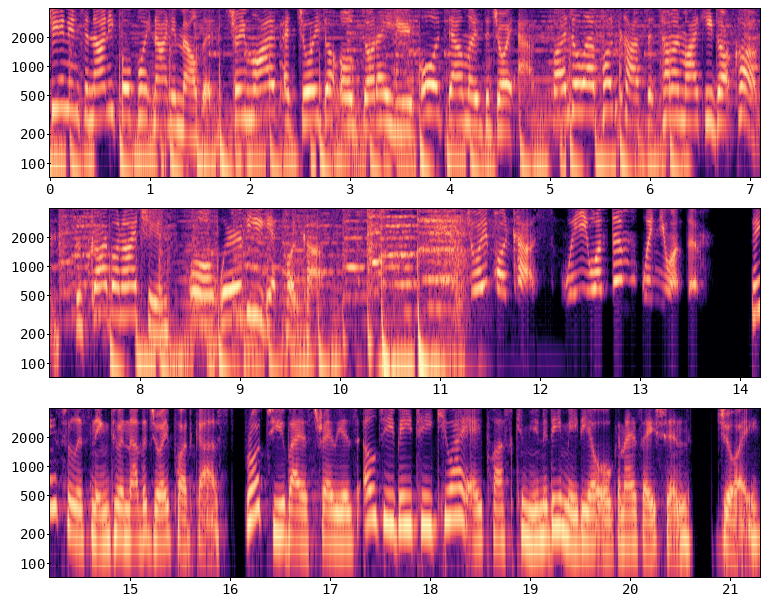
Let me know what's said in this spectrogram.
Tune in to 94.9 in Melbourne. Stream live at joy.org.au or download the Joy app. Find all our podcasts at tomandmikey.com. Subscribe on iTunes or wherever you get podcasts. Joy Podcasts, where you want them, when you want them. Thanks for listening to another Joy podcast brought to you by Australia's LGBTQIA plus community media organisation, Joy.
